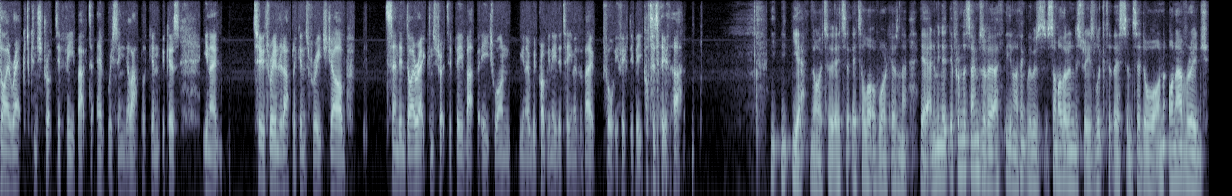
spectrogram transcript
direct constructive feedback to every single applicant because you know two three hundred applicants for each job sending direct constructive feedback for each one you know we'd probably need a team of about 40 50 people to do that yeah, no, it's a, it's a, it's a lot of work, isn't it? Yeah, and I mean, it, from the sounds of it, I, you know, I think there was some other industries looked at this and said, oh, on on average,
